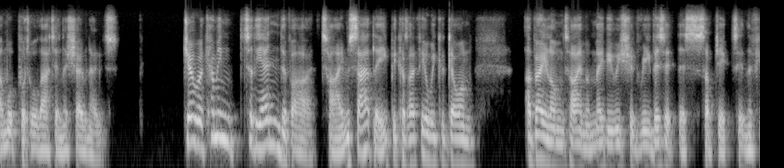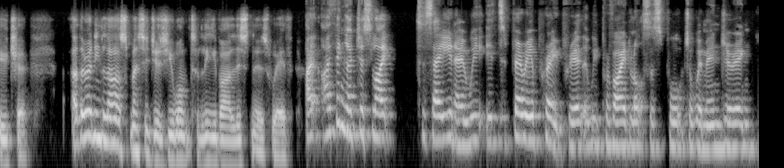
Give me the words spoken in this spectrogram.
And we'll put all that in the show notes. Jo, we're coming to the end of our time, sadly, because I feel we could go on a very long time, and maybe we should revisit this subject in the future. Are there any last messages you want to leave our listeners with? I, I think I'd just like to say, you know, we it's very appropriate that we provide lots of support to women during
